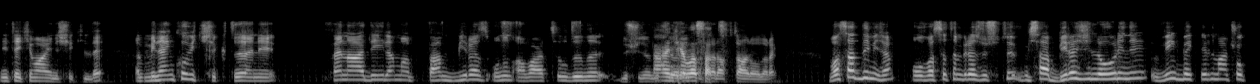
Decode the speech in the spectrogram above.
nitekim aynı şekilde. Milenkovic çıktı. Hani fena değil ama ben biraz onun abartıldığını düşünüyorum. Bence vasat. Taraftarı olarak. Vasat demeyeceğim. O vasatın biraz üstü. Mesela Biragi Laurini wingbacklerini ben çok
